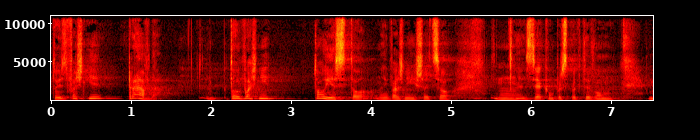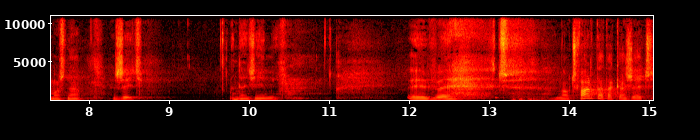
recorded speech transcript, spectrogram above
to jest właśnie prawda. To właśnie to jest to najważniejsze, co, mm, z jaką perspektywą można żyć na ziemi. W, no, czwarta taka rzecz,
